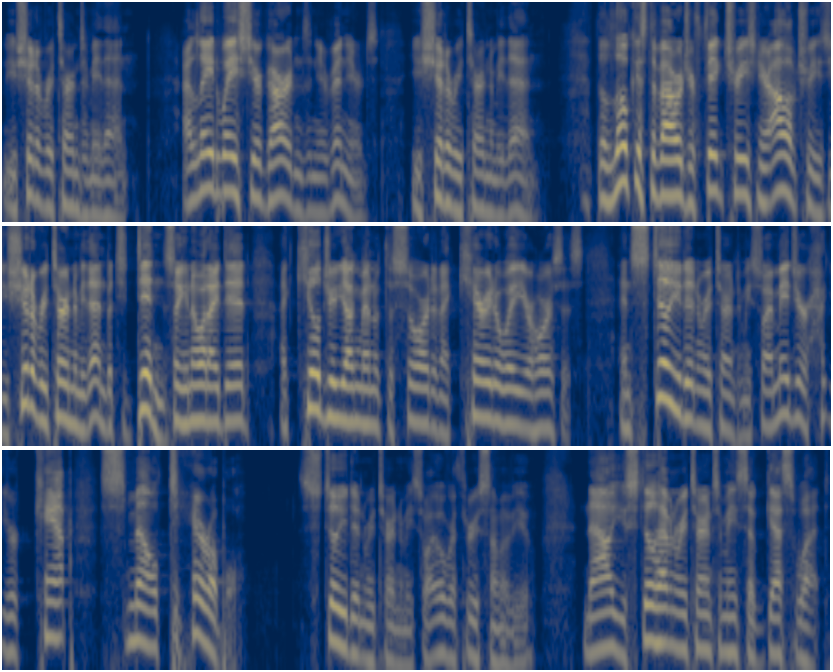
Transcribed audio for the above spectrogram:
You should have returned to me then. I laid waste your gardens and your vineyards. You should have returned to me then. The locust devoured your fig trees and your olive trees. You should have returned to me then, but you didn't. So you know what I did? I killed your young men with the sword and I carried away your horses. And still you didn't return to me. So I made your your camp smell terrible. Still you didn't return to me. So I overthrew some of you. Now you still haven't returned to me. So guess what?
